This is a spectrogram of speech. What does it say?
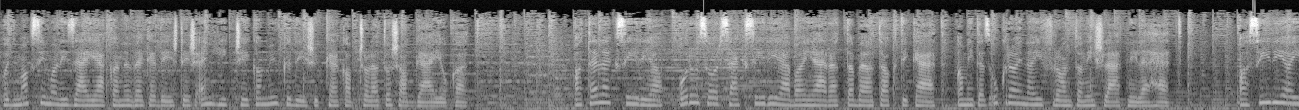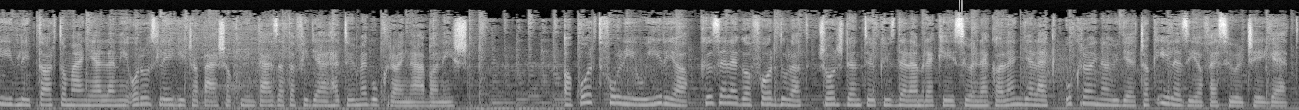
hogy maximalizálják a növekedést és enyhítsék a működésükkel kapcsolatos aggályokat. A Telex Szíria, Oroszország Szíriában járatta be a taktikát, amit az ukrajnai fronton is látni lehet. A szíriai Idlib tartomány elleni orosz légicsapások mintázata figyelhető meg Ukrajnában is. A portfólió írja, közeleg a fordulat, sorsdöntő küzdelemre készülnek a lengyelek, Ukrajna ügye csak élezi a feszültséget.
